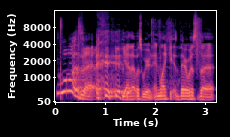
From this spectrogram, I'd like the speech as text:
what was that? yeah, that was weird. And like there was the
